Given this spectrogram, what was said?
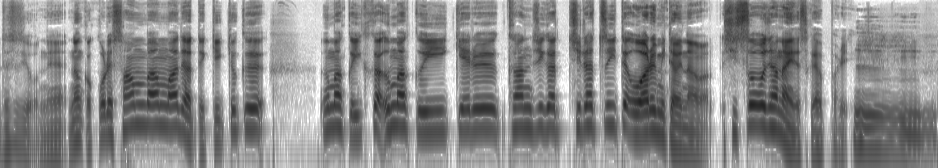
ですよね。なんかこれ3番まであって結局うまくいくかうまくいける感じがちらついて終わるみたいな思想じゃないですかやっぱり。うん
